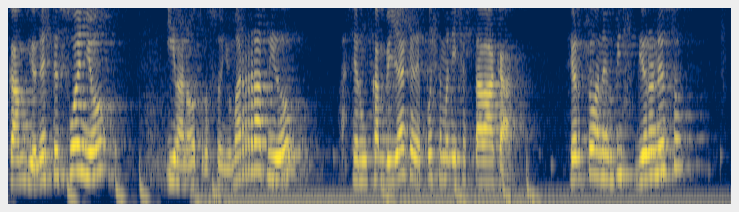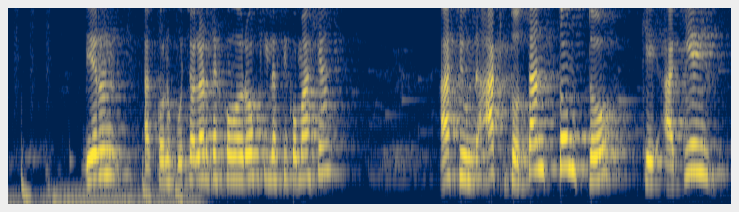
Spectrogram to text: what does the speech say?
cambio en este sueño, iban a otro sueño más rápido, hacían un cambio ya que después se manifestaba acá. ¿Cierto? ¿Vieron eso? ¿Vieron cuando escuché hablar de Jodorowsky y la psicomagia? Hace un acto tan tonto que aquí es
